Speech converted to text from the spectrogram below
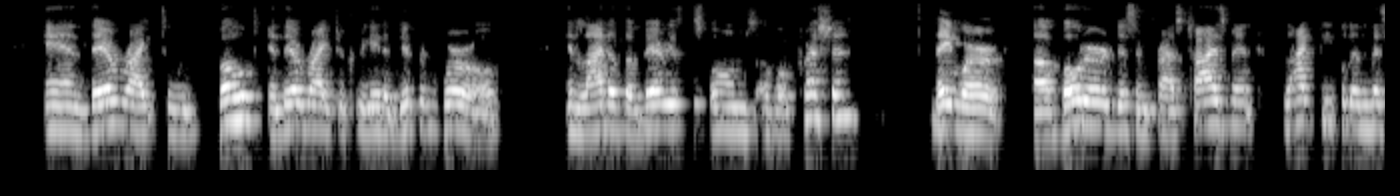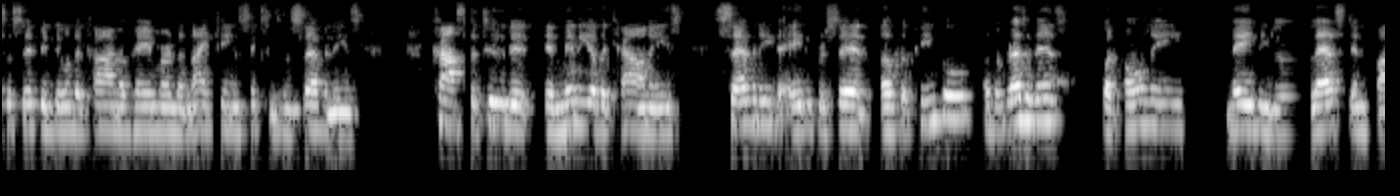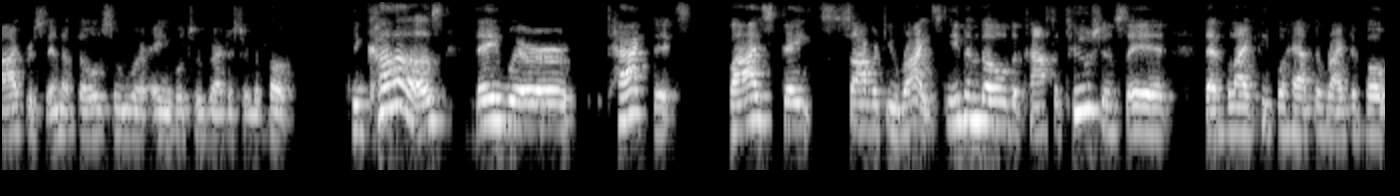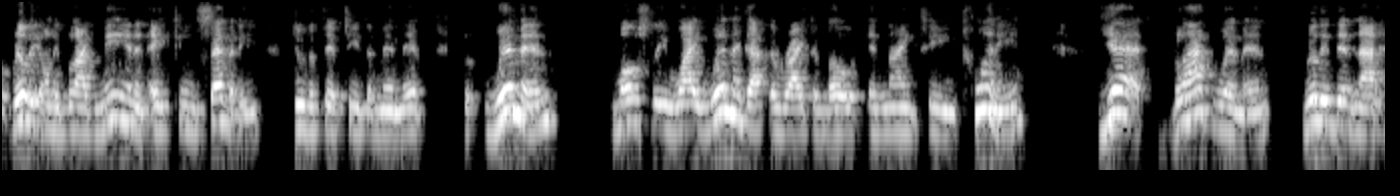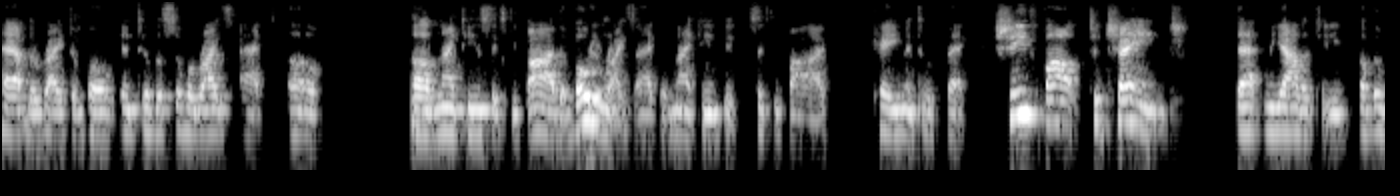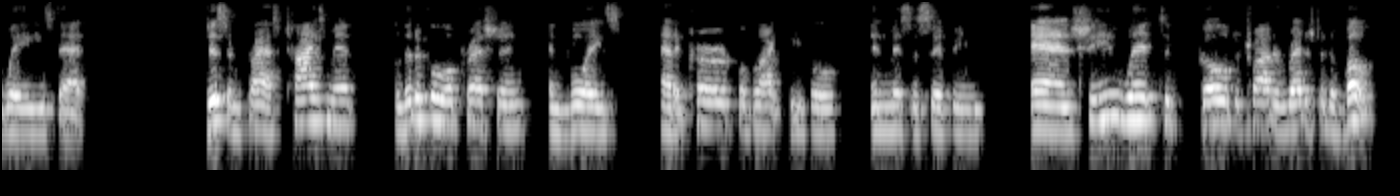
and their right to vote and their right to create a different world in light of the various forms of oppression. They were uh, voter disenfranchisement, Black people in Mississippi during the time of Hamer in the 1960s and 70s constituted in many of the counties 70 to 80% of the people, of the residents, but only maybe less than 5% of those who were able to register to vote. Because they were tactics by state sovereignty rights, even though the Constitution said that Black people had the right to vote. Really, only Black men in 1870 do the 15th Amendment. Women, mostly white women, got the right to vote in 1920, yet Black women really did not have the right to vote until the Civil Rights Act of, of 1965, the Voting Rights Act of 1965 came into effect. She fought to change that reality of the ways that disenfranchisement, political oppression, and voice had occurred for Black people in Mississippi. And she went to go to try to register to vote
